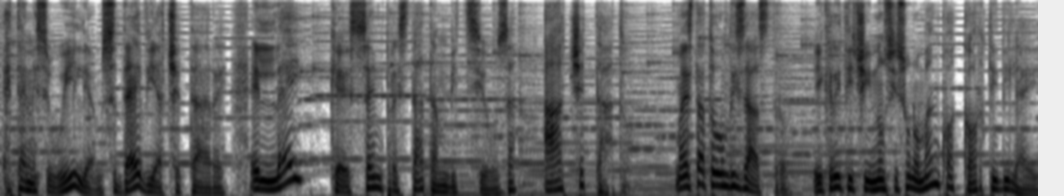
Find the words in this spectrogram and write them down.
è Tennessee Williams, devi accettare. E lei, che è sempre stata ambiziosa, ha accettato. Ma è stato un disastro. I critici non si sono manco accorti di lei.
